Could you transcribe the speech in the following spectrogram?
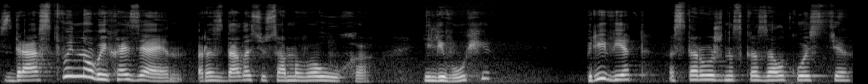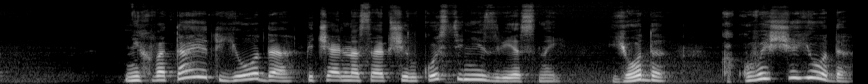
«Здравствуй, новый хозяин!» — раздалось у самого уха. «Или в ухе?» «Привет!» — осторожно сказал Костя. «Не хватает йода», — печально сообщил Костя неизвестный. «Йода? Какого еще йода?»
